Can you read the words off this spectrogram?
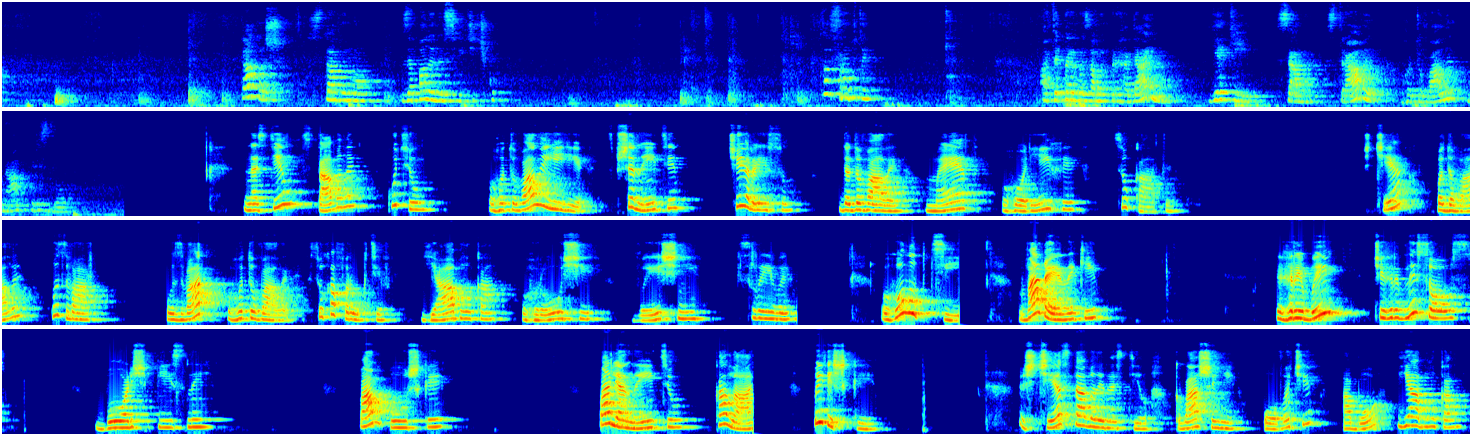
Запалену свічечку та фрукти. А тепер ми з вами пригадаємо, які саме страви готували на Різдво. На стіл ставили кутю. Готували її з пшениці чи рису, додавали мед, горіхи, цукати. Ще подавали узвар. Узвар готували сухофруктів, яблука, груші, вишні, сливи, голубці, вареники гриби чи грибний соус, борщ пісний, пампушки, паляницю, калач, пиріжки. Ще ставили на стіл квашені овочі або яблука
